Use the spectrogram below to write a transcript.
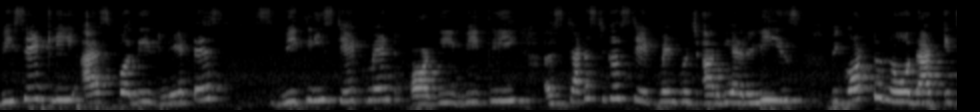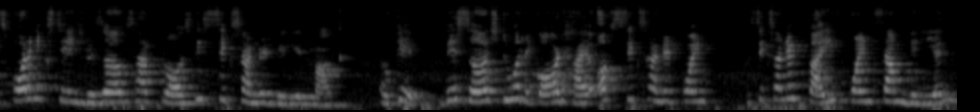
recently as per the latest weekly statement or the weekly uh, statistical statement which RBI released we got to know that its foreign exchange reserves have crossed the 600 billion mark. Okay, they surged to a record high of 600 point, 605 point some billion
